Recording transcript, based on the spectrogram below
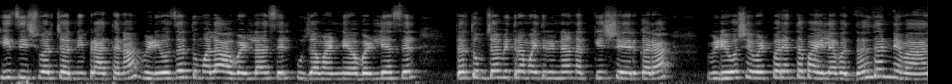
हीच ईश्वर चरणी प्रार्थना. व्हिडिओ जर तुम्हाला आवडला असेल पूजा मांडणी आवडली असेल तर तुमच्या मित्रमैत्रिणींना नक्कीच शेअर करा. व्हिडिओ शेवटपर्यंत पाहिल्याबद्दल धन्यवाद.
